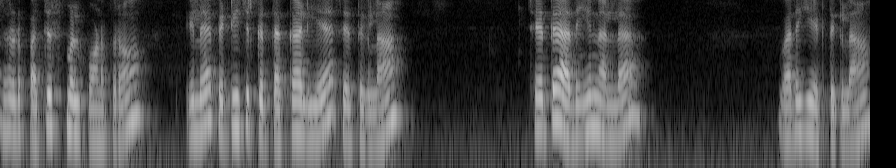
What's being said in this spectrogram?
அதோட பச்சை ஸ்மெல் போனப்புறம் இதில் வெட்டி வச்சுருக்க தக்காளியை சேர்த்துக்கலாம். சேர்த்து அதையும் நல்லா வதக்கி எடுத்துக்கலாம்.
